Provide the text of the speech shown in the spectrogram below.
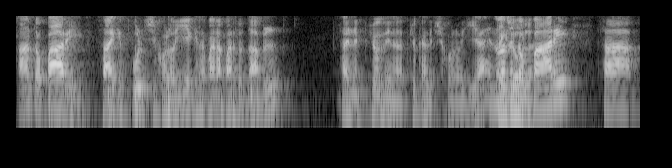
αν το πάρει θα έχει full ψυχολογία και θα πάει να πάρει το double. Θα είναι πιο, δυνα, πιο καλή ψυχολογία. Ενώ αν Παίζει δεν το όλα. πάρει θα,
